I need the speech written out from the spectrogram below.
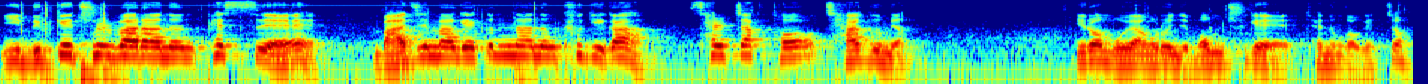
이 늦게 출발하는 패스에 마지막에 끝나는 크기가 살짝 더 작으면 이런 모양으로 이제 멈추게 되는 거겠죠.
